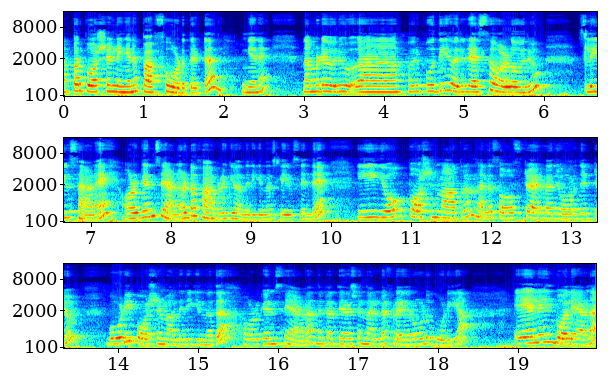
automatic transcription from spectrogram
അപ്പർ പോർഷനിൽ ഇങ്ങനെ പഫ് കൊടുത്തിട്ട് ഇങ്ങനെ നമ്മുടെ ഒരു ഒരു പുതിയ ഒരു രസമുള്ള ഒരു സ്ലീവ്സ് ആണേ. ഓർഗൻസയാണ് കേട്ടോ ഫാബ്രിക് വന്നിരിക്കുന്ന സ്ലീവ്സിന്റെ ഈ യോക്ക് പോർഷൻ മാത്രം നല്ല സോഫ്റ്റ് ആയിട്ടുള്ള ജോർജറ്റും ബോഡി പോർഷൻ വന്നിരിക്കുന്നത് ഓർഗൻസയാണ് എന്നിട്ട് അത്യാവശ്യം നല്ല ഫ്ലെയറോട് കൂടിയ എയർലൈൻ പോലെയാണ്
